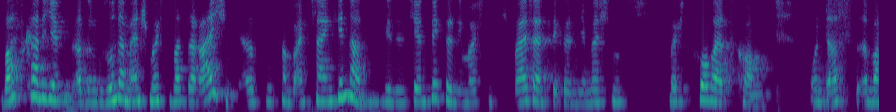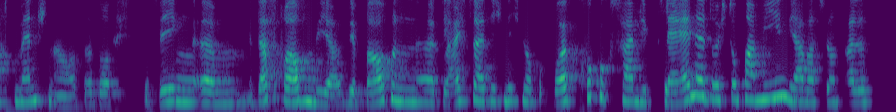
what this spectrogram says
was kann ich, also ein gesunder Mensch möchte was erreichen. Ja, das sieht man bei kleinen Kindern, wie sie sich entwickeln. Die möchten sich weiterentwickeln, die möchten, möchten vorwärts kommen. Und das macht Menschen aus. Also deswegen, ähm, das brauchen wir. Wir brauchen äh, gleichzeitig nicht nur Kuckucksheim die Pläne durch Dopamin, ja, was wir uns alles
